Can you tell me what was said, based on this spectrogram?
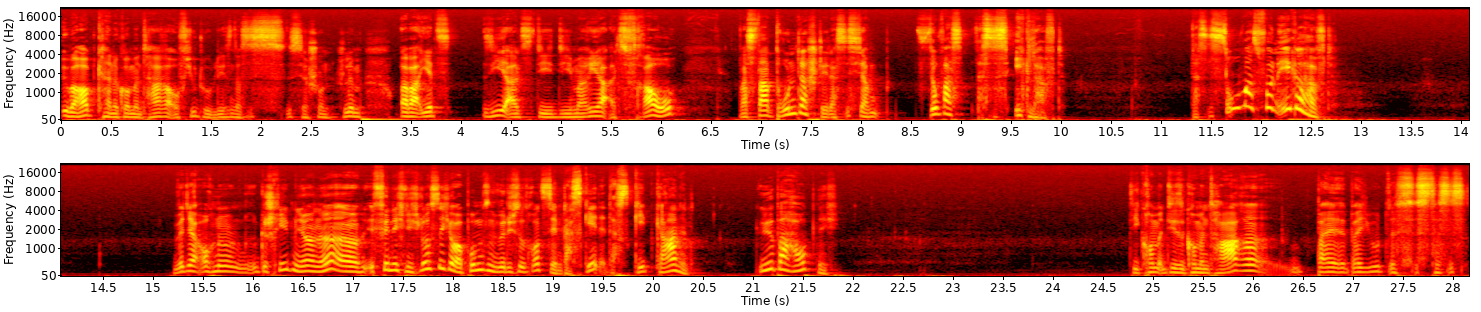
überhaupt keine Kommentare auf YouTube lesen. Das ist, ist ja schon schlimm. Aber jetzt sie als die, die Maria als Frau, was da drunter steht, das ist ja sowas, das ist ekelhaft. Das ist sowas von ekelhaft. Wird ja auch nur geschrieben, ja, ne? Äh, finde ich nicht lustig, aber pumsen würde ich so trotzdem. Das geht, das geht gar nicht. Überhaupt nicht. Die Kom diese Kommentare bei, bei YouTube, das ist, das ist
